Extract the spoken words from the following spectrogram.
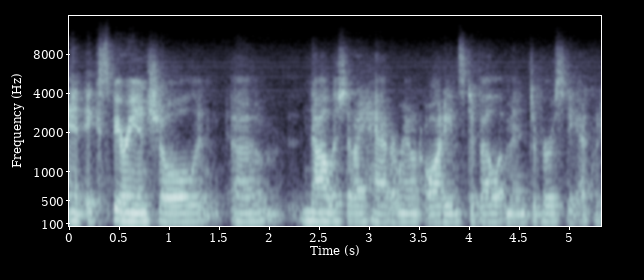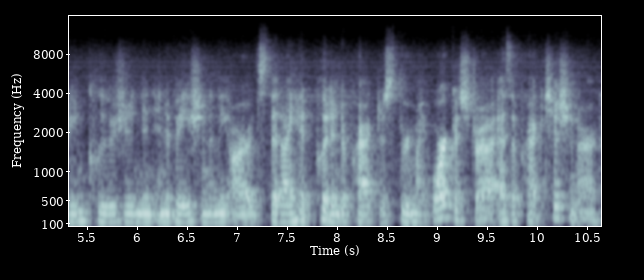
and experiential and um, knowledge that I had around audience development, diversity, equity, inclusion, and innovation in the arts that I had put into practice through my orchestra as a practitioner.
